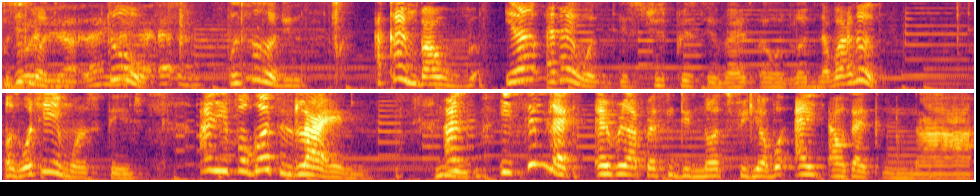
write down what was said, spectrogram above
Was it like- No, was it not Lodina? I can't remember. wh- Either, either it was a street priest event or Lodina, but I know I was watching him on stage and he forgot his line. Hmm. And it seemed like every other person did not figure out, but I, I was like, nah,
